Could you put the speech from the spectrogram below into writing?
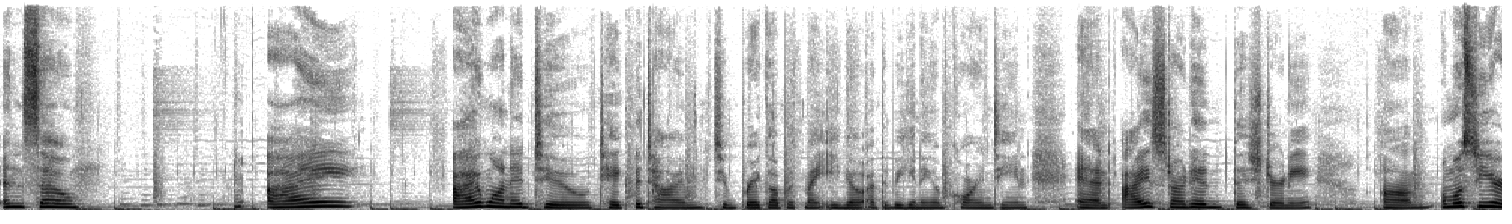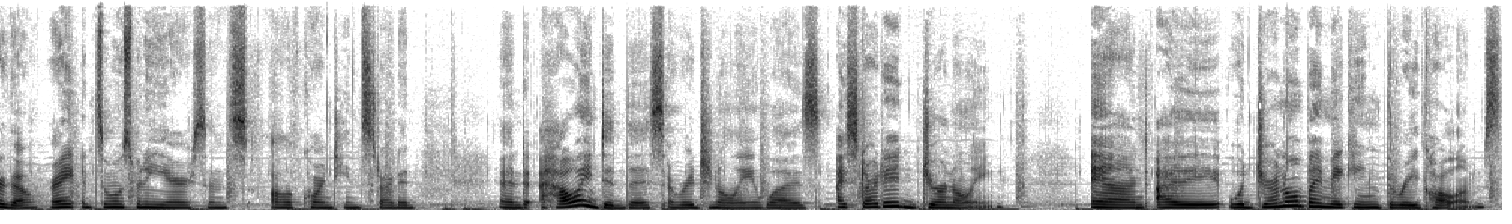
And so I I wanted to take the time to break up with my ego at the beginning of quarantine, and I started this journey um, almost a year ago, right? It's almost been a year since all of quarantine started. And how I did this originally was I started journaling, and I would journal by making three columns.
